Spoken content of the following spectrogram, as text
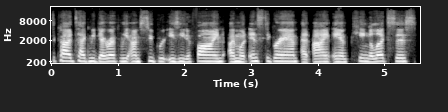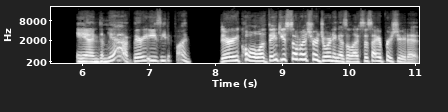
to contact me directly, I'm super easy to find. I'm on Instagram at I am King Alexis. And um, yeah, very easy to find. Very cool. Well, thank you so much for joining us, Alexis. I appreciate it.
